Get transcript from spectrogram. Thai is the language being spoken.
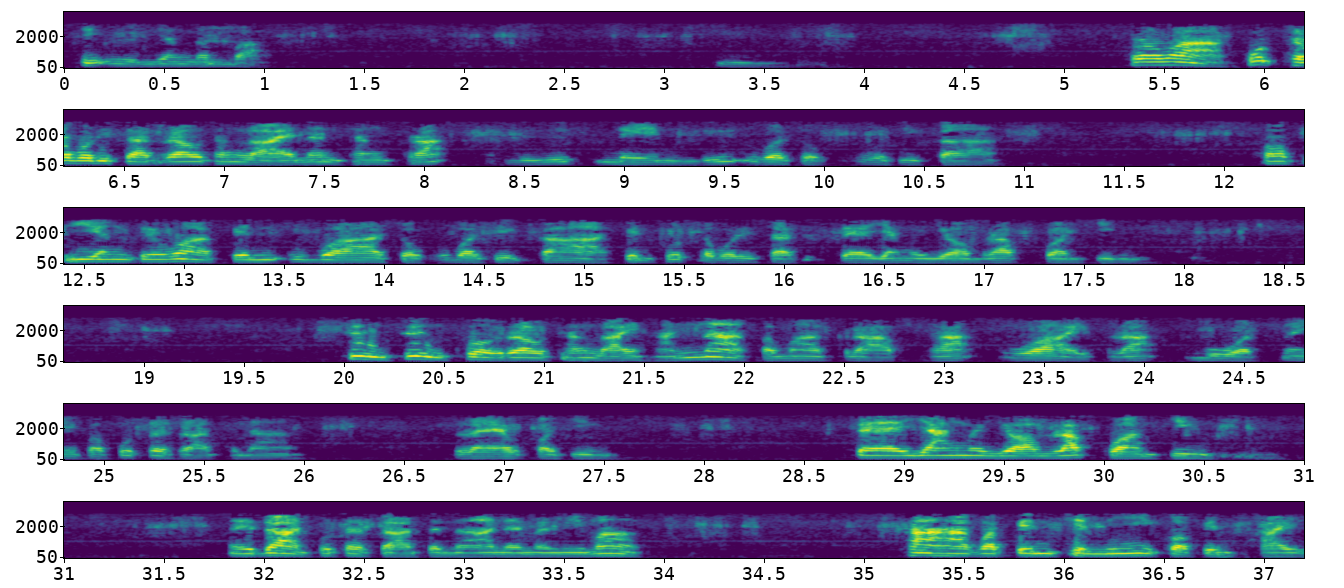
ที่อื่นยังลำบากเพราะว่าพุทธบริษัทเราทั้งหลายนั้นทั้งพระหรือเนนหรืออุบาสกอุบาสิกา พอเพียงแต่ว่าเป็นอุบาสกอุบาสิกา เป็นพุทธบริษัทแต่ยังไม่ยอมรับความจริง ซึ่งซึ่งพวกเราทั้งหลายหันหน้าเข้ามากราบพระไหว้พระบวชในพระพุทธศาสนา แล้วก็จริง แต่ยังไม่ยอมรับความจริง ในด้านพุทธศาสนาเนี่ยมันมีมาก ถ้าหากว่าเป็นเช่นนี้ก็เป็นภัย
